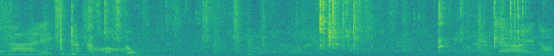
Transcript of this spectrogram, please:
ๆใช่เด็กอย่างเงี้ยค่ะชอบดมเสียดายเนาะ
